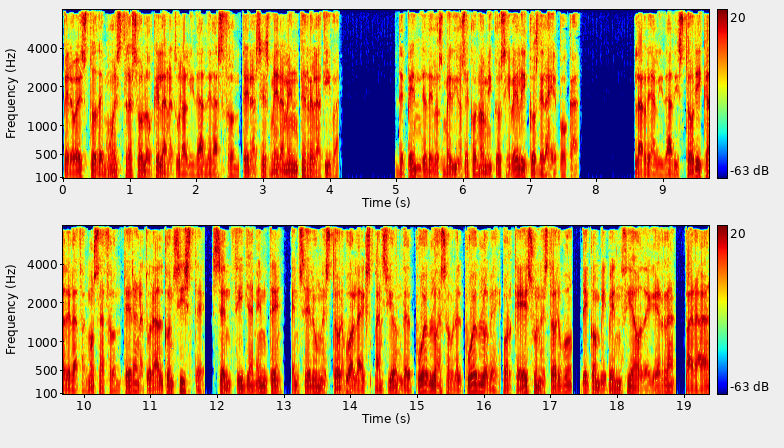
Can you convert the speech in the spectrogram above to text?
Pero esto demuestra solo que la naturalidad de las fronteras es meramente relativa. Depende de los medios económicos y bélicos de la época. La realidad histórica de la famosa frontera natural consiste, sencillamente, en ser un estorbo a la expansión del pueblo A sobre el pueblo B. Porque es un estorbo, de convivencia o de guerra, para A,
